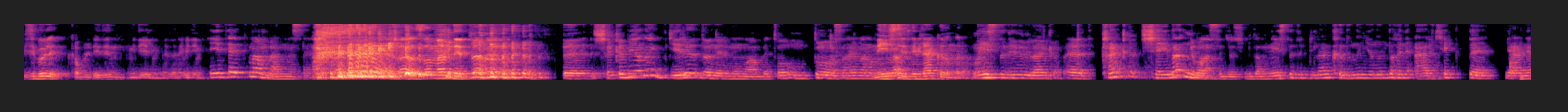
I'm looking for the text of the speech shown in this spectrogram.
bizi böyle kabul edin mi diyelim ya da ne bileyim. İyi de etmem ben mesela. ben olsam ben de etmem yani. Ee, şaka bir yana geri dönelim o muhabbete. O unuttum sen hemen hatırlat. Ne istediğini bilen kadınlar ama. Ne istediğini bilen kadın. Evet. Kanka şeyden mi bahsediyorsun bir de? Ne istediğini bilen kadının yanında hani erkek de yani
